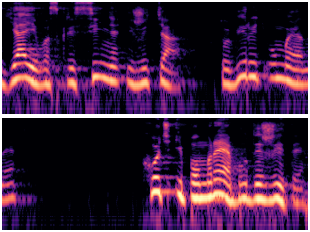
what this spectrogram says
Я і Воскресіння, і життя. Хто вірить у мене, хоч і помре, буде жити.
